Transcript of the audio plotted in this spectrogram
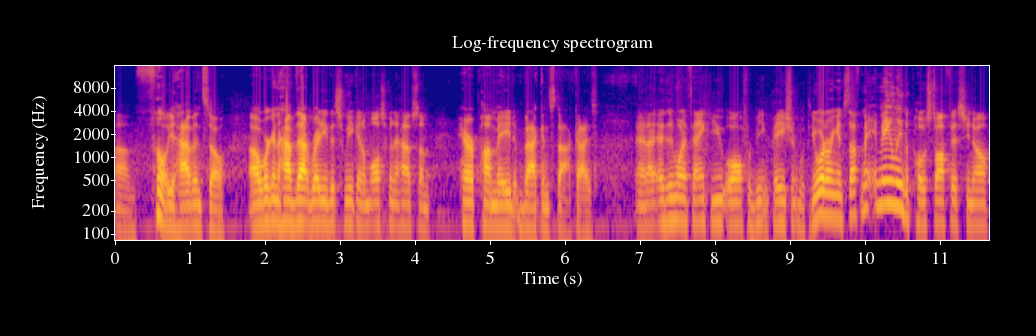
um, well, you haven't. So uh, we're going to have that ready this week, and I'm also going to have some hair pomade back in stock, guys. And I, I did want to thank you all for being patient with the ordering and stuff, Ma mainly the post office, you know.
